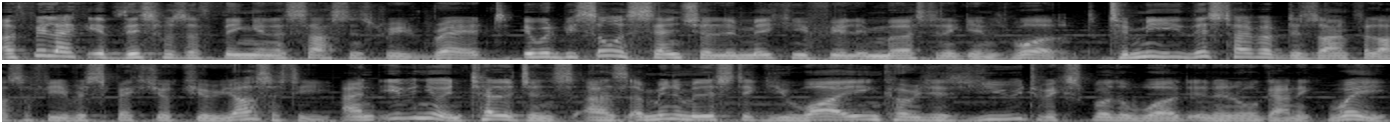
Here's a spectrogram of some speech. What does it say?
I feel like if this was a thing in Assassin's Creed Red, it would be so essential in making you feel immersed in a game's world. To me, this type of design philosophy respects your curiosity and even your intelligence as a minimalistic UI encourages you to explore the world in an organic way,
